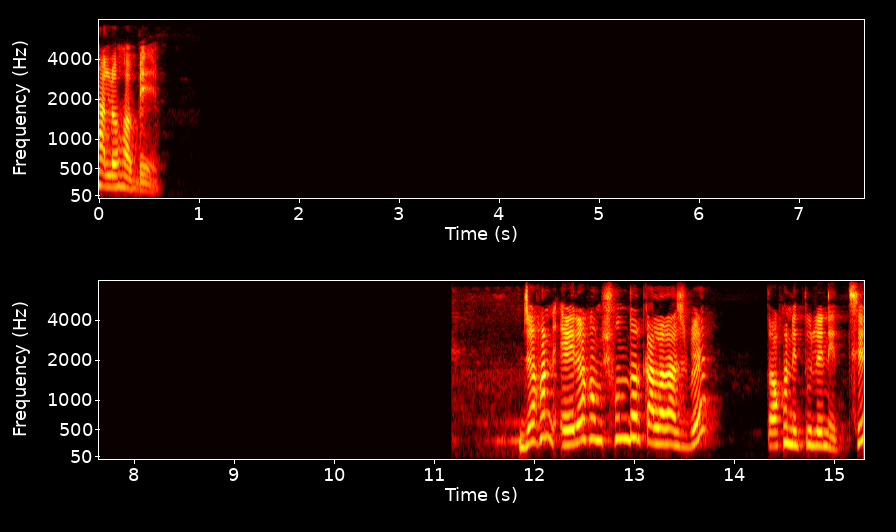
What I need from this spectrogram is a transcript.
ভালো হবে। যখন এইরকম সুন্দর কালার আসবে, তখনই তুলে নিচ্ছি।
